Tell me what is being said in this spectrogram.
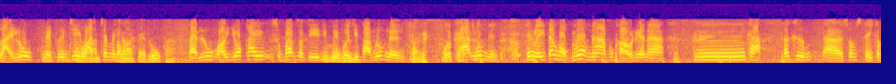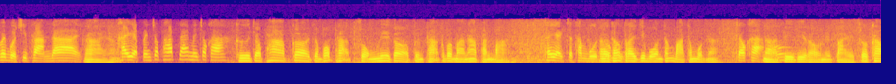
หลายลูกในพื้นที่วัดใช่ไหมประเจ้ามาณแปดลูกฮะ แปดลูกอ๋อยกให้สุภาพสตรีที่เป็นลูกบวชหนึ่งชีพราหมณ์ลูกหนึ่งใช่ บวชพระลูกหนึ่งยังเหลืออีกตั้งหกลูกนะฮะภูเขาเนี่ยนะอืมค่ะ ก็คืออ่าส้มสตรีก็ไปบวชชีพราหมณ์ได้ ได้ฮะ ใครอยากเป็นเจ้าภาพได้ไหมเจ้าคะคือเจ้าภาพก็เฉพาะพระสงฆ์นี่ก็เป็นพระก็ประมาณ 5,000 บาท ถ้าอยากจะทำบุญเอ่อร่วมทั้งบุญไตรจีวรทั้งบาททั้งหมดนะเจ้าค่ะนะอ๋อที่ที่เรานี่ไปก็ค่า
